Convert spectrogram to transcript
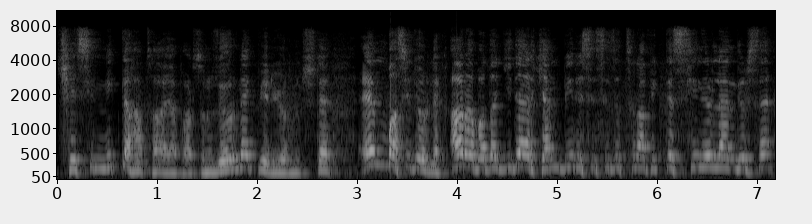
Kesinlikle hata yaparsınız. Örnek veriyorum işte en basit örnek. Arabada giderken birisi sizi trafikte sinirlendirse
